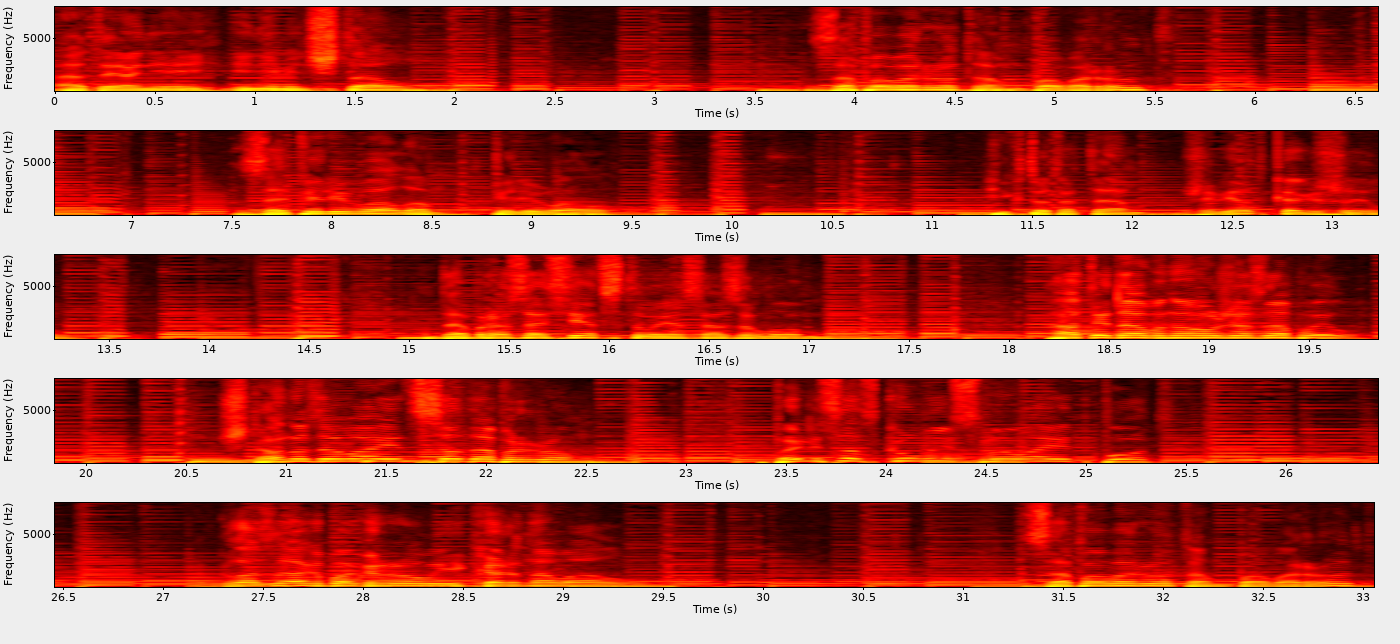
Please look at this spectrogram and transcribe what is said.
А ты о ней и не мечтал. За поворотом поворот За перевалом перевал. И кто-то там живет, как жил. Добрососедствуя со злом А ты давно уже забыл — что называется добром. Пыль со скулы смывает пот, В глазах багровый карнавал. За поворотом поворот,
